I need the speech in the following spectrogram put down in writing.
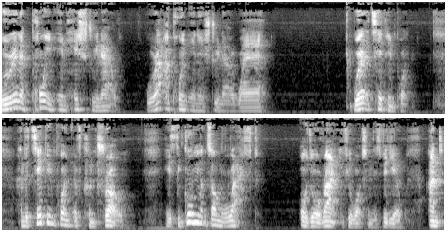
we're in a point in history now. We're at a point in history now where we're at a tipping point. And the tipping point of control is the government's on the left, or you're right if you're watching this video, and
